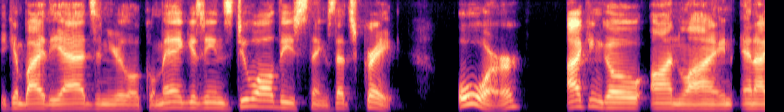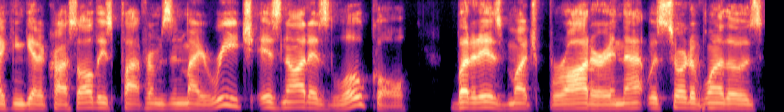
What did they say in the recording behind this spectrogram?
You can buy the ads in your local magazines do all these things that's great. Or i can go online and i can get across all these platforms and my reach is not as local but it is much broader. And that was sort of one of those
